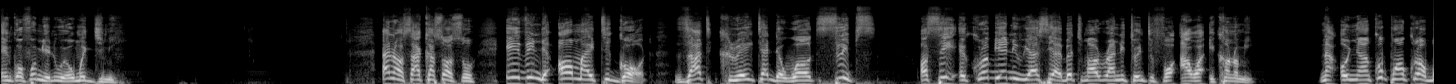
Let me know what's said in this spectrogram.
in conform you Jimmy. And also, also, even the Almighty God that created the world sleeps. Or see, a Caribbean we are see a bit more running 24 hour economy. Na onyankopɔn kura ɔbɔ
